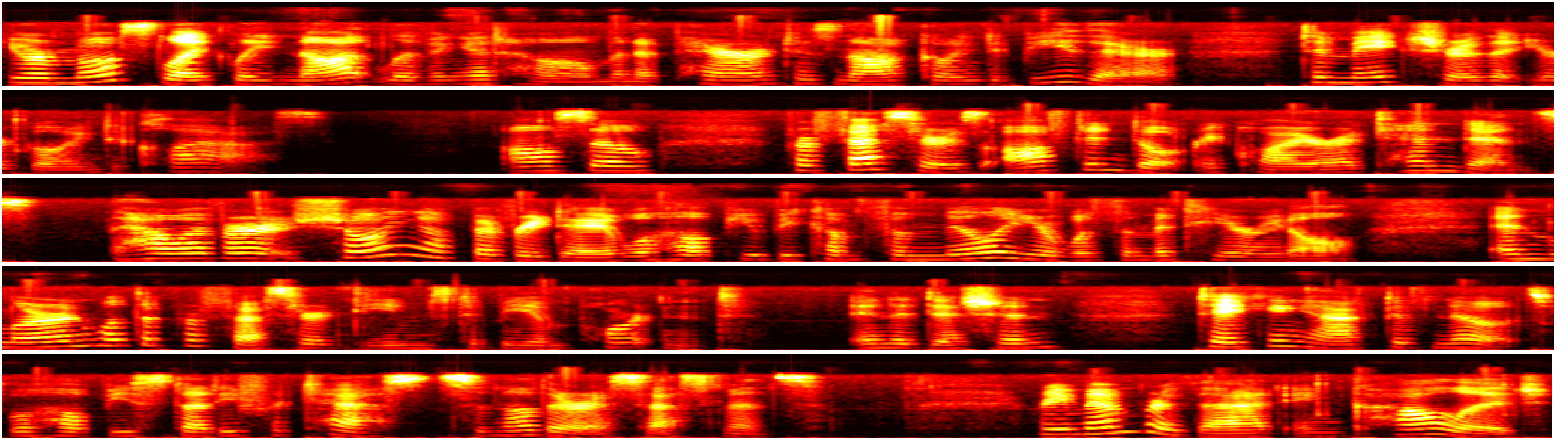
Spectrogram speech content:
You are most likely not living at home and a parent is not going to be there to make sure that you're going to class. Also, professors often don't require attendance. However, showing up every day will help you become familiar with the material and learn what the professor deems to be important. In addition, taking active notes will help you study for tests and other assessments. Remember that in college,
